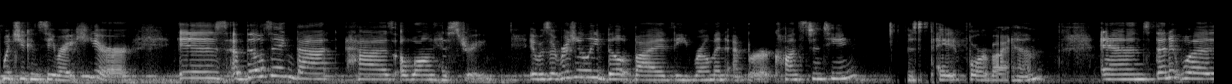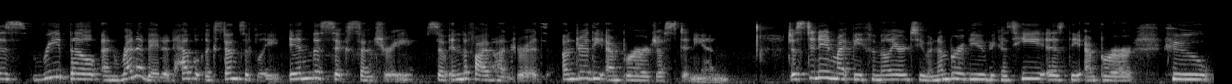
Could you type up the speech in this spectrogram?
which you can see right here, is a building that has a long history. It was originally built by the Roman Emperor Constantine, was paid for by him, and then it was rebuilt and renovated extensively in the 6th century, so in the 500s, under the Emperor Justinian. Justinian might be familiar to a number of you because he is the emperor who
